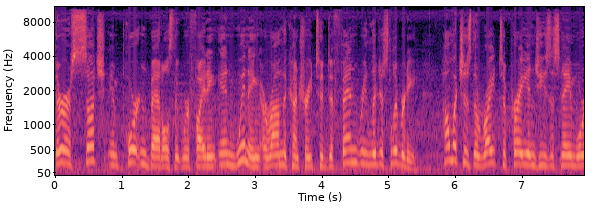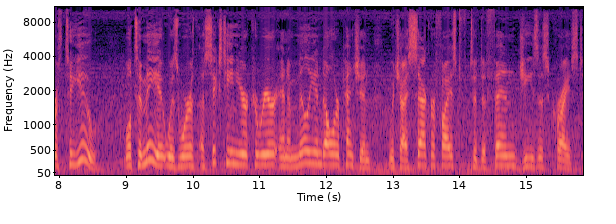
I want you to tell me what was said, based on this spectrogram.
There are such important battles that we're fighting and winning around the country to defend religious liberty. How much is the right to pray in Jesus' name worth to you? Well, to me, it was worth a 16 year career and a million dollar pension, which I sacrificed to defend Jesus Christ.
